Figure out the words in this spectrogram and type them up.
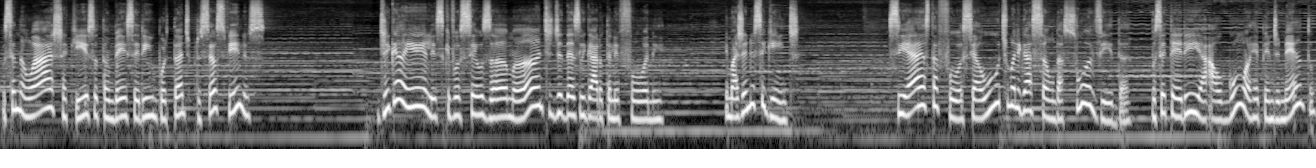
Você não acha que isso também seria importante para os seus filhos? Diga a eles que você os ama antes de desligar o telefone. Imagine o seguinte: se esta fosse a última ligação da sua vida, você teria algum arrependimento?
